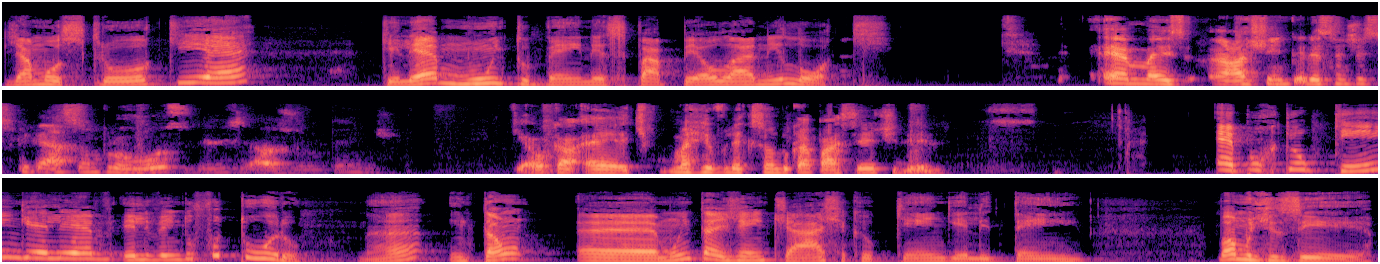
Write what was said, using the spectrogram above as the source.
já mostrou que é que ele é muito bem nesse papel lá no Loki. É, mas eu achei interessante a explicação pro rosto dele azul, entende? Que é, o, é tipo uma reflexão do capacete dele. É porque o Kang ele, é, ele vem do futuro, né? Então, é, muita gente acha que o Kang ele tem, vamos dizer,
